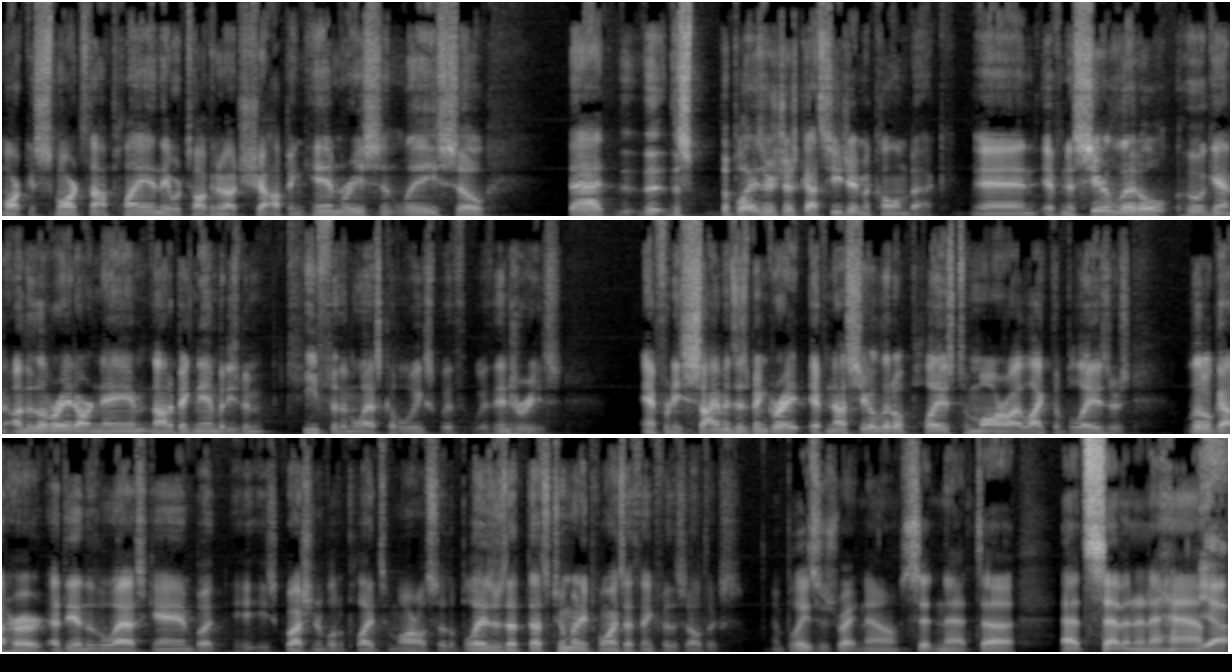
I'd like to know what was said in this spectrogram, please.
Marcus Smart's not playing. They were talking about shopping him recently. So that the the, the Blazers just got CJ McCollum back. And if Nassir Little, who again under the radar name, not a big name, but he's been key for them the last couple weeks with with injuries. Anfernee Simons has been great. If Nassir Little plays tomorrow, I like the Blazers. Little got hurt at the end of the last game, but he's questionable to play tomorrow. So the Blazers, that, that's too many points, I think, for the Celtics. And Blazers right now sitting at uh, at seven and a half. Yeah.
